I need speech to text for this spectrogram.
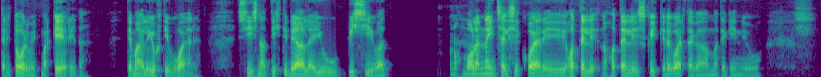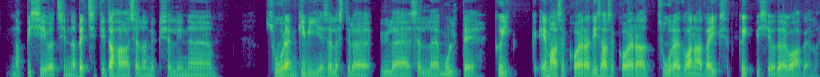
territooriumit markeerida, tema ei ole juhtiv koer, siis nad tihtipeale ju pissivad. noh, ma olen näinud selliseid koeri hotelli, noh hotellis kõikide koertega ma tegin ju. Nad pissivad sinna betsiti taha, seal on üks selline suurem kivi ja sellest üle, üle selle muldtee, kõik emased koerad, isased koerad, suured, vanad, väiksed, kõik pissivad ühe koha peale.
